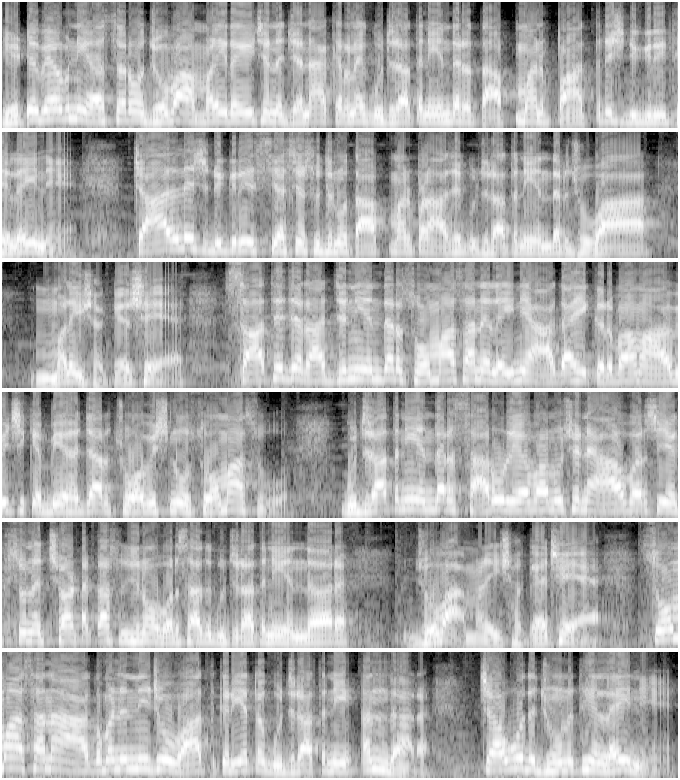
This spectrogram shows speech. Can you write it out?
હીટવેવની અસરો જોવા મળી રહી છે અને જેના કારણે ગુજરાતની અંદર તાપમાન પાંત્રીસ ડિગ્રીથી લઈને ચાલીસ ડિગ્રી સેલ્સિયસ સુધીનું તાપમાન પણ આજે ગુજરાતની અંદર જોવા મળી શકે છે. સાથે જ રાજ્યની અંદર ચોમાસાને લઈને આગાહી કરવામાં આવી છે કે બે હજાર ચોવીસનું ચોમાસું ગુજરાતની અંદર સારું રહેવાનું છે ને આ વર્ષે એકસો ને છ ટકા સુધીનો વરસાદ ગુજરાતની અંદર જોવા મળી શકે છે. ચોમાસાના આગમનની જો વાત કરીએ તો ગુજરાતની અંદર ચૌદ જૂનથી લઈને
